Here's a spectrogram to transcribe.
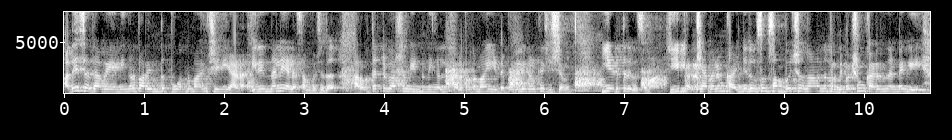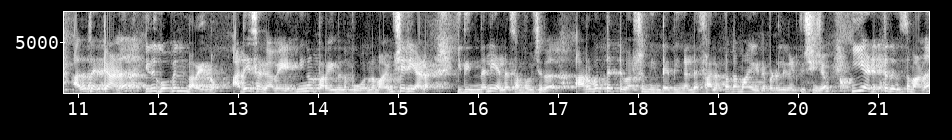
അതേ സഖാവയെ നിങ്ങൾ പറയുന്നത് പൂർണമായും ശരിയാണ്. ഇത് ഇന്നലെയല്ല സംഭവിച്ചത്. അറുപത്തെട്ട് വർഷം നീണ്ടു നിങ്ങളുടെ ഫലപ്രദമായ ഇടപെടലുകൾക്ക് ശേഷം ഈ അടുത്ത ദിവസമാണ്. ഈ പ്രഖ്യാപനം കഴിഞ്ഞ ദിവസം സംഭവിച്ചൊന്നാണെന്ന് പ്രതിപക്ഷം കരുതുന്നുണ്ടെങ്കിൽ അത് തെറ്റാണ് ഇത് ഗോവിന്ദൻ പറയുന്നു. അതേ സഖാവേ നിങ്ങൾ പറയുന്നത് പൂർണമായും ശരിയാണ്. ഇത് ഇന്നലെയല്ല സംഭവിച്ചത്. അറുപത്തെട്ട് വർഷം നീണ്ട നിങ്ങളുടെ ഫലപ്രദമായ ഇടപെടലുകൾക്ക് ശേഷം ഈ അടുത്ത ദിവസമാണ്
